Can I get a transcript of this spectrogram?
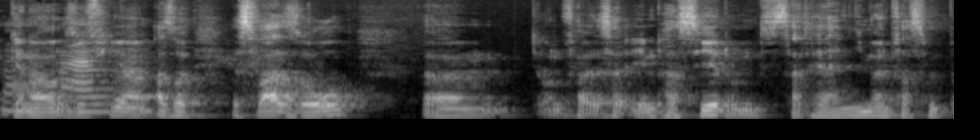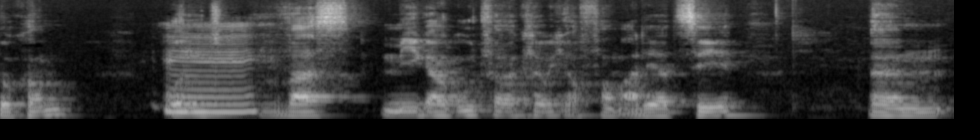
Genau, oh, Sophia. Also es war so, ähm, der Unfall ist halt eben passiert und es hat ja niemand was mitbekommen. Und mhm. was mega gut war, glaube ich, auch vom ADAC, ähm,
